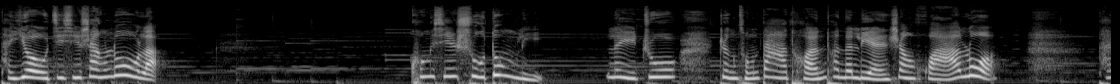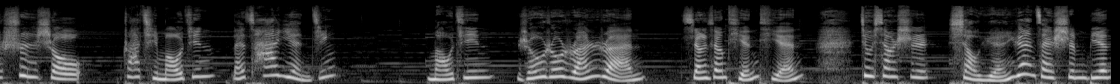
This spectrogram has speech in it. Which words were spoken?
他又继续上路了。空心树洞里，泪珠正从大团团的脸上滑落。他顺手抓起毛巾来擦眼睛。毛巾柔柔软软，香香甜甜，就像是小圆圆在身边。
